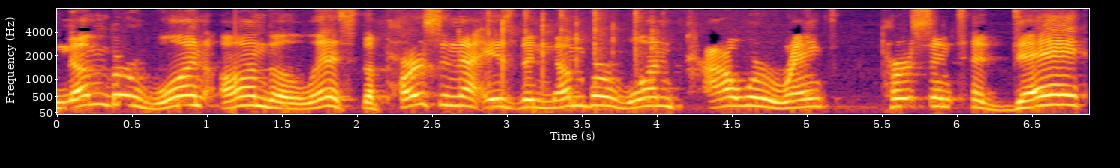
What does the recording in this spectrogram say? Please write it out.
number one on the list. The person that is the number one power ranked person today,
